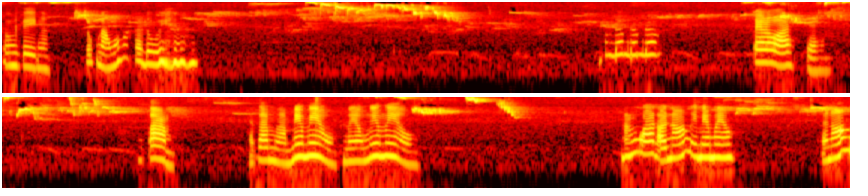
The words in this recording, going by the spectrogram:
Con kiền à lúc nào cũng mắc cái đuôi. Đấm đấm đấm đấm. Teo đâu rồi? Kìa. Tam. Tam là meo meo mèo meo meo nắng quá đội nón đi meo meo. Đội nón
